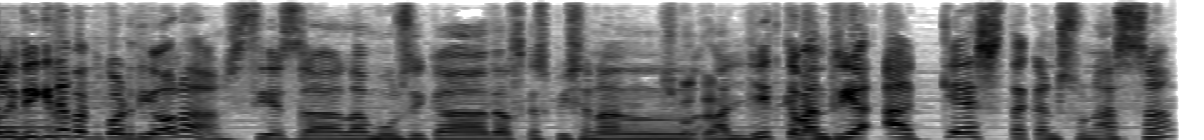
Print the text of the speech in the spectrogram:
Que li diguin a Pep Guardiola, si és eh, la música dels que es pixen al, al llit, que van triar aquesta cançonassa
